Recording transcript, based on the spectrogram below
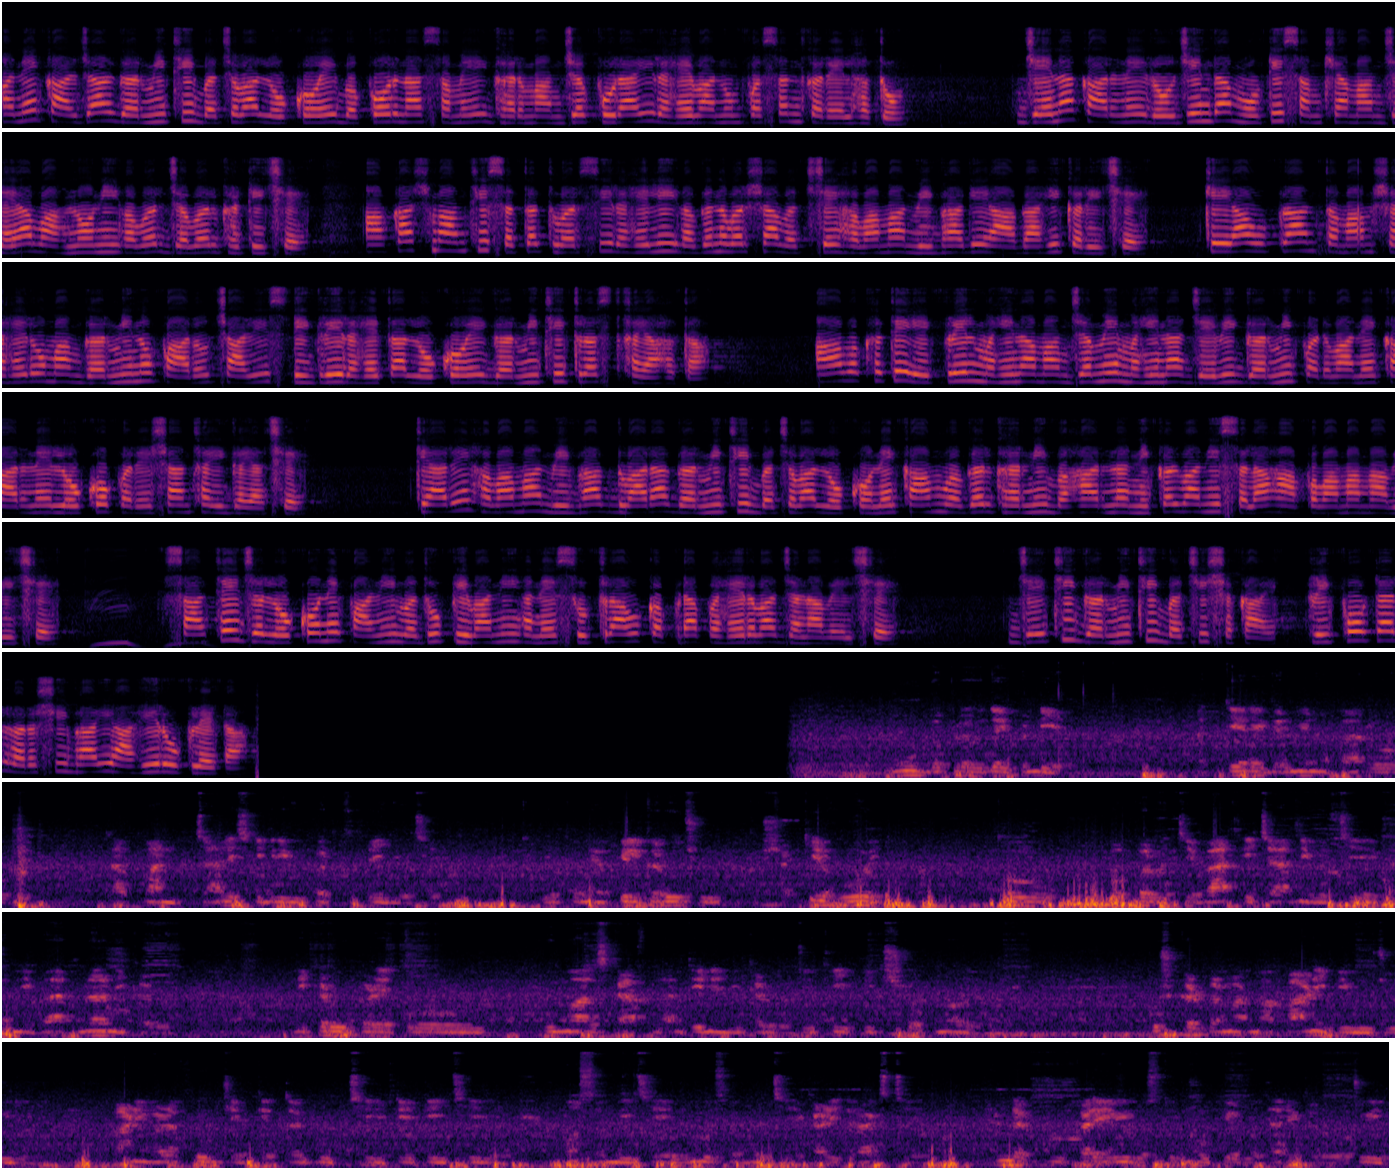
અને કાળજાળ ગરમીથી બચવા લોકોએ બપોરના સમયે ઘરમાં જ પુરાઈ રહેવાનું પસંદ કરેલ હતું. જેના કારણે રોજિંદા મોટી સંખ્યામાં જયા વાહનોની અવર જવર ઘટી છે. આકાશમાંથી સતત વરસી રહેલી અગનવર્ષા વચ્ચે હવામાન વિભાગે આગાહી કરી છે કે આ ઉપરાંત તમામ શહેરોમાં ગરમીનો પારો ચાલીસ ડિગ્રી રહેતા લોકોએ ગરમીથી ત્રસ્ત થયા હતા. આ વખતે એપ્રિલ મહિનામાં જ મે મહિના જેવી ગરમી પડવાને કારણે લોકો પરેશાન થઈ ગયા છે. ત્યારે હવામાન વિભાગ દ્વારા ગરમીથી બચવા લોકોને કામ વગર ઘરની બહાર ન નીકળવાની સલાહ આપવામાં આવી છે. સાથે જ લોકોને પાણી વધુ પીવાની અને સુતરાઉ કપડાં પહેરવા જણાવેલ છે. જેથી ગરમીથી બચી શકાય. રિપોર્ટર હર્ષિભાઈ આહિર ઉપલેટા. હું ડૉક્ટર ઉદય પંડ્યા. અત્યારે ગરમીનો પારો તાપમાન ચાલીસ ડિગ્રી ઉપર થઈ ગયો છે. લોકોને અપીલ કરું છું કે શક્ય હોય તો બપોર વચ્ચે બારથી ચારની વચ્ચે ઘરની બહાર ન નીકળવું નીકળવું પડે તો રૂમાલ સ્કાફ બાંધીને નીકળવું, જેથી હીટ સ્ટ્રોક ન થાય પુષ્કળ પ્રમાણમાં પાણી પીવું જોઈએ. પાણીવાળા ફ્રૂટ જેમ કે તરબૂચ છે, ટેટી છે, મોસંબી છે, લીંબુ શરબત છે, કાળી દ્રાક્ષ છે, ઠંડક કરે એવી વસ્તુનો ઉપયોગ વધારે કરવો જોઈએ.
